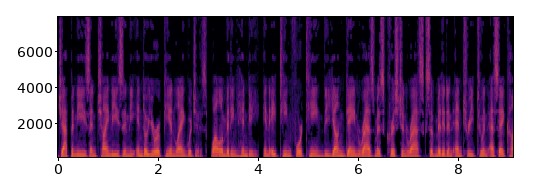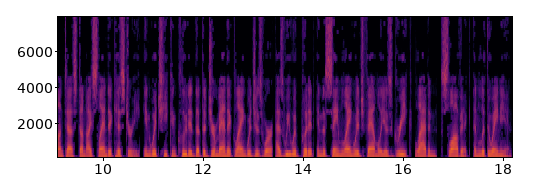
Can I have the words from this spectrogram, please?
Japanese and Chinese in the Indo-European languages, while omitting Hindi. In 1814 the young Dane Rasmus Christian Rask submitted an entry to an essay contest on Icelandic history, in which he concluded that the Germanic languages were as we would put it in the same language family as Greek, Latin, Slavic, and Lithuanian.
